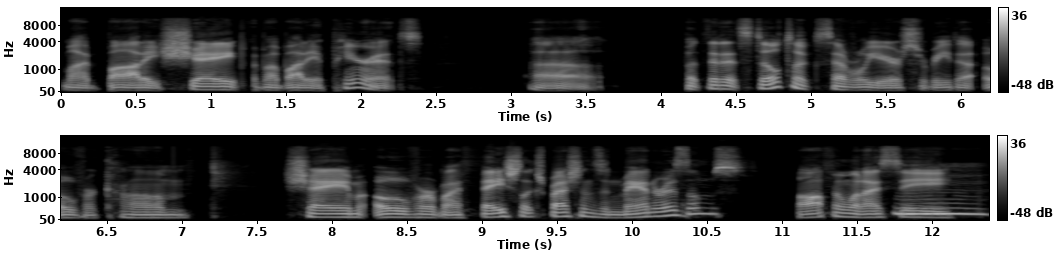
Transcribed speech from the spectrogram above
my body shape and my body appearance. Uh, but then it still took several years for me to overcome shame over my facial expressions and mannerisms. Often when I see Mm.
